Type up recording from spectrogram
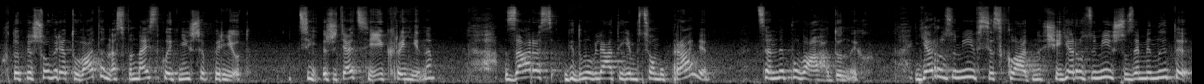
хто пішов рятувати нас в найскладніший період ці, життя цієї країни. Зараз відмовляти їм в цьому праві це неповага до них. Я розумію всі складнощі. Я розумію, що замінити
